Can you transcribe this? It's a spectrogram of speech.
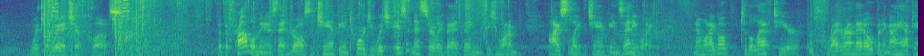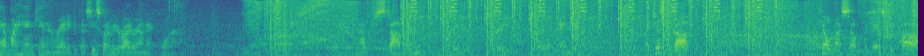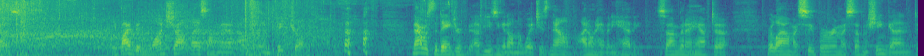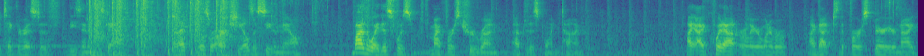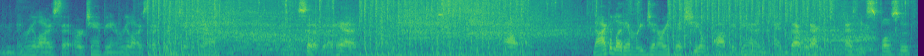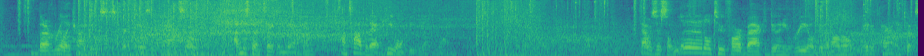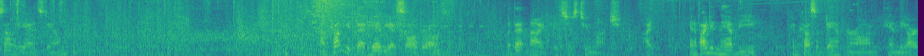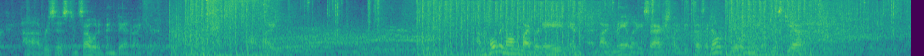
with the witch up close. But the problem is that draws the champion towards you, which isn't necessarily a bad thing because you want to isolate the champions anyway. Now when I go up to the left here, right around that opening, I have to have my hand cannon ready because he's going to be right around that corner. And I've stopped him. Three, four, and I just about killed myself with this because if I'd been one shot less on that, I would have been in big trouble. that was the danger of using it on the witches. Now I don't have any heavy, so I'm going to have to rely on my super and my submachine gun to take the rest of these enemies down. That, those are arc shields, I see them now. By the way, this was my first true run up to this point in time. I, I quit out earlier whenever I got to the first barrier knight and, and, realized that, our champion, and realized that I couldn't take it down with the setup that I had. Oh Alright. Now I could let him regenerate that shield, pop again, and, that would act as an explosive but I'm really trying to do this as quickly as I can, so I'm just going to take him down. And on top of that, he won't be the only one. That was just a little too far back to do any real good, although it apparently took some of the ads down. I'm trying to get that heavy I saw draw, but that knight is just too much. I, And if I didn't have the concussive dampener on and the arc uh, resistance, I would have been dead right there. Alright. I'm holding on to my grenade and, and, my melees, actually, because I don't really need them just yet.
